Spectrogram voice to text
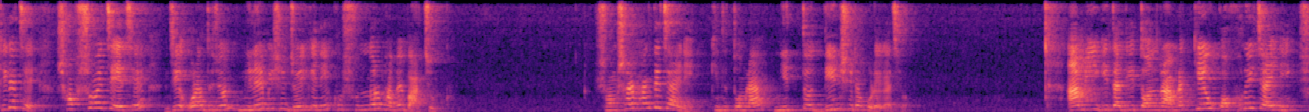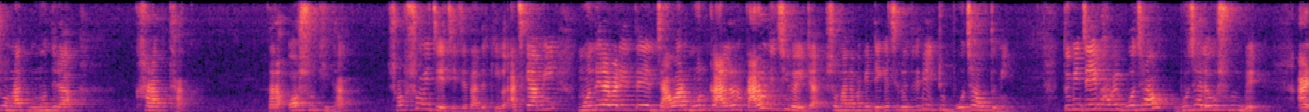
ঠিক আছে? সবসময় চেয়েছে যে ওরা দুজন মিলেমিশে জয়ীকে নিয়ে খুব সুন্দরভাবে বাঁচুক। সংসার ভাঙতে চায়নি, কিন্তু তোমরা নিত্য দিন সেটা করে গেছো। আমি, গীতাদি, তন্দ্রা, আমরা কেউ কখনোই চাইনি সোমনাথ মন্দিরা খারাপ থাক, তারা অসুখী থাক। সবসময় চেয়েছি যে তাদের কি আজকে আমি মন্দিরা বাড়িতে যাওয়ার মূল কারণ কারণই ছিল এটা সোমনাথ আমাকে ডেকেছিল, দিদি একটু বোঝাও তুমি। তুমি যেইভাবে বোঝাও, বোঝালে ও শুনবে। আর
